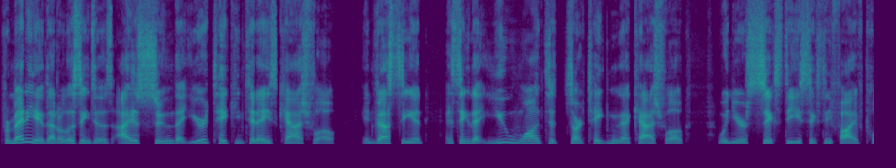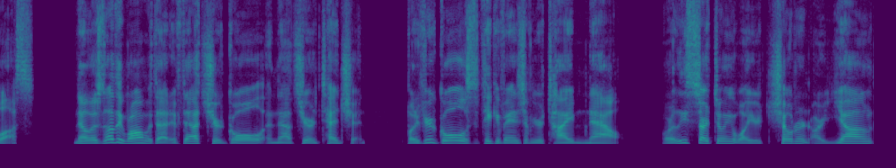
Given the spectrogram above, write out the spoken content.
for many of that are listening to this, I assume that you're taking today's cash flow, investing it, and saying that you want to start taking that cash flow when you're 60, 65 plus. Now, there's nothing wrong with that if that's your goal and that's your intention. But if your goal is to take advantage of your time now, or at least start doing it while your children are young,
